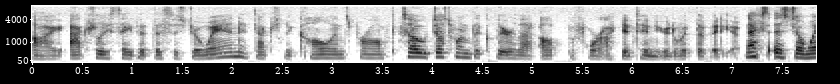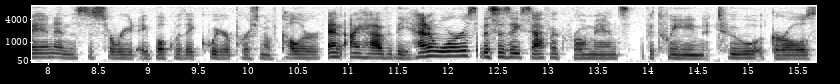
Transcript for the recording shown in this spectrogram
I actually say that this is Joanne, it's actually Collins' prompt, so just wanted to clear that up before I continued with the video. Next is Joanne, and this is to read a book with a queer person of color, and I have The Henna Wars. This is a sapphic romance between two girls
